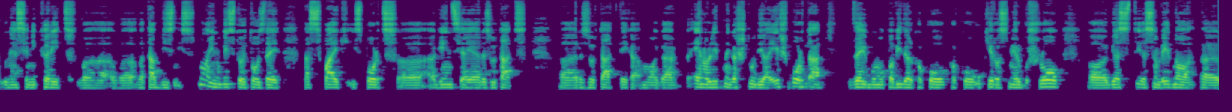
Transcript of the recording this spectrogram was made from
vnese nek red v, v, v ta biznis. No, in v bistvu je to zdaj ta Spike e-sports uh, agencija, je rezultat uh, rezultat tega mojega enoletnega študija e-športa. Zdaj bomo pa videli, kako, kako v katero smer bo šlo. Uh, jaz, jaz sem vedno uh,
